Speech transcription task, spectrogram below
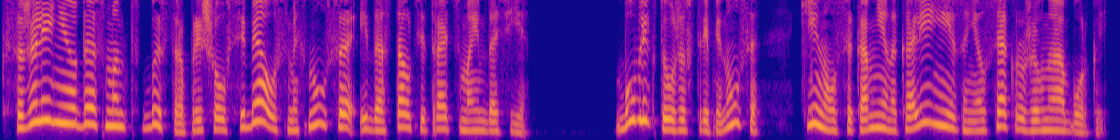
К сожалению, Десмонд быстро пришел в себя, усмехнулся и достал тетрадь с моим досье. Бублик тоже встрепенулся, кинулся ко мне на колени и занялся кружевной оборкой.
